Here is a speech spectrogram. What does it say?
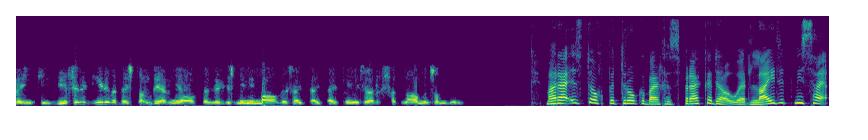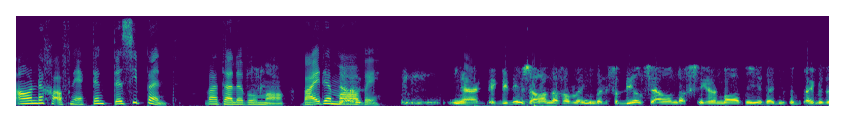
prentjie. Die hoeveelheid ure wat hy spandeer in die hof dink ek is minimaal. Dis uit uit uit mense wat dit namens hom doen. Maar hy is tog betrokke by gesprekke daaroor. Lei dit nie sy aandag af nie. Ek dink dis die punt wat hulle wil maak. Beide Mabe. Ja, ja ek, ek weet nie hoe sy aandag aflei nie, maar verdeel sy aandag seker mate. Jy weet hy moet hy moet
